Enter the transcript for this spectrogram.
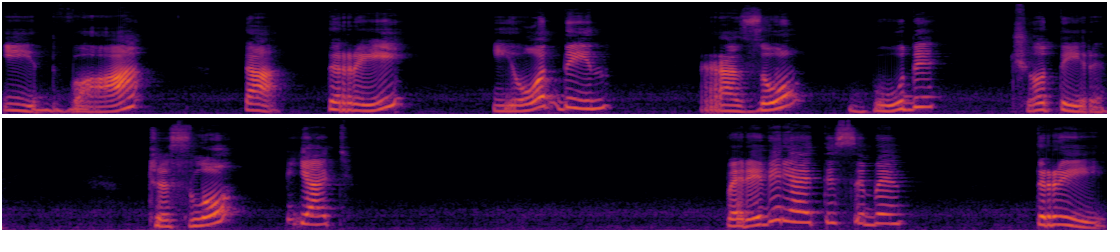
і 2 та 3 і 1. Разом буде 4. Число 5. Перевіряйте себе. Три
